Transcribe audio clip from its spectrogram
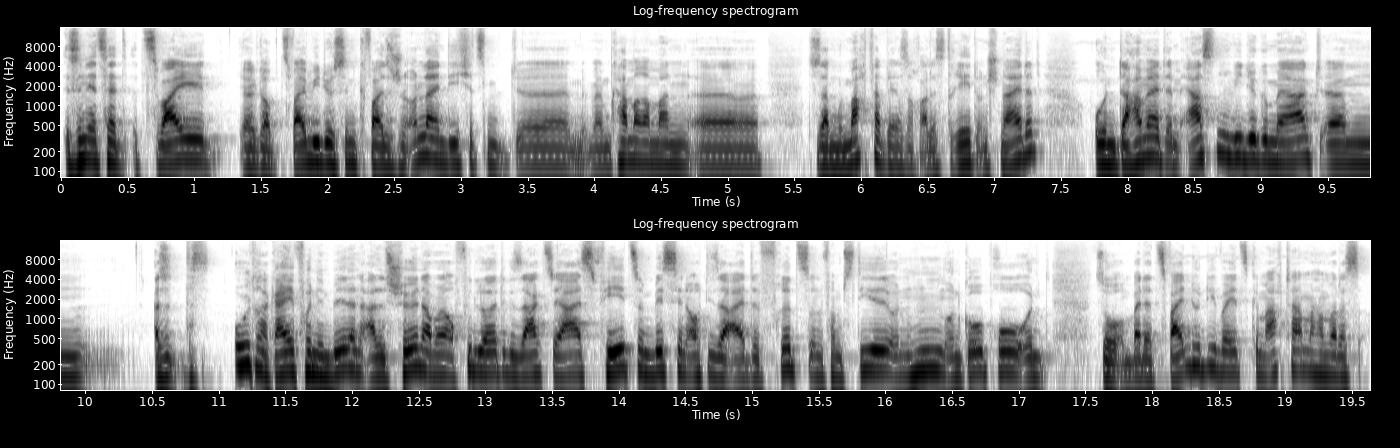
es sind jetzt halt zwei, ja, ich glaube, zwei Videos sind quasi schon online, die ich jetzt mit, äh, mit meinem Kameramann äh, zusammen gemacht habe, der das auch alles dreht und schneidet. Und da haben wir halt im ersten Video gemerkt, ähm, also das ultra geil von den Bildern, alles schön, aber auch viele Leute gesagt, so, ja, es fehlt so ein bisschen auch dieser alte Fritz und vom Stil und hm und GoPro und so. Und bei der zweiten Tour, die wir jetzt gemacht haben, haben wir das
